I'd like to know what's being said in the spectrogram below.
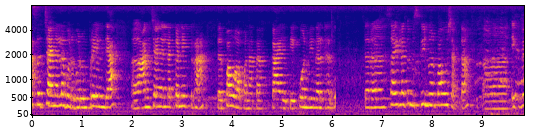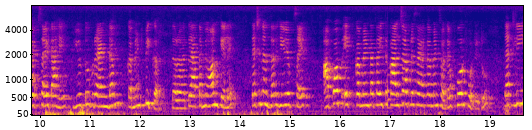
असंच चॅनलला भरभरून प्रेम द्या. आणि चॅनलला कनेक्ट राहा. तर पाहू आपण आता काय ते. कोण विनर ठरतो तर साईडला तुम्ही स्क्रीनवर पाहू शकता. एक वेबसाईट आहे यूट्यूब रॅन्डम कमेंट पिकर तर ते आता मी ऑन केले त्याच्यानंतर ही वेबसाईट आपोआप एक कमेंट आता इथं कालच्या आपल्या सगळ्या कमेंट्स होत्या फोर फोर्टी टू त्यातली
